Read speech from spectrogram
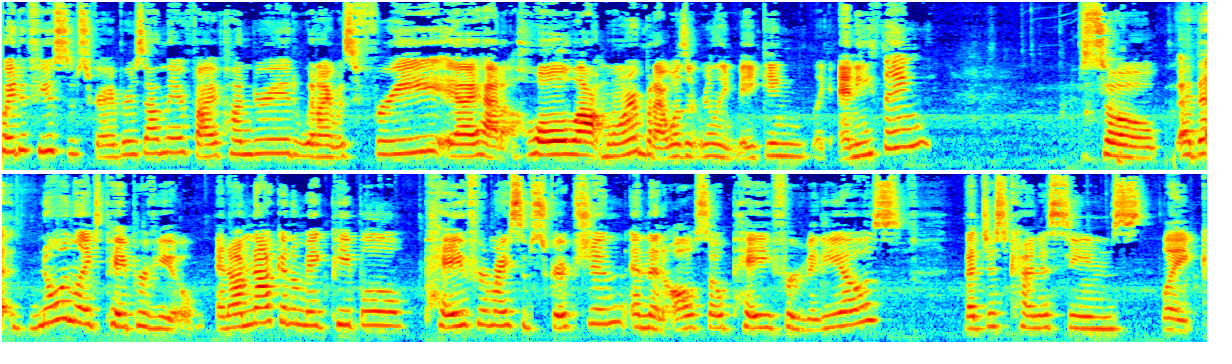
quite a few subscribers on there 500 when i was free i had a whole lot more but i wasn't really making like anything. So i bet no one likes pay-per-view and i'm not going to make people pay for my subscription and then also pay for videos. That just kind of seems like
